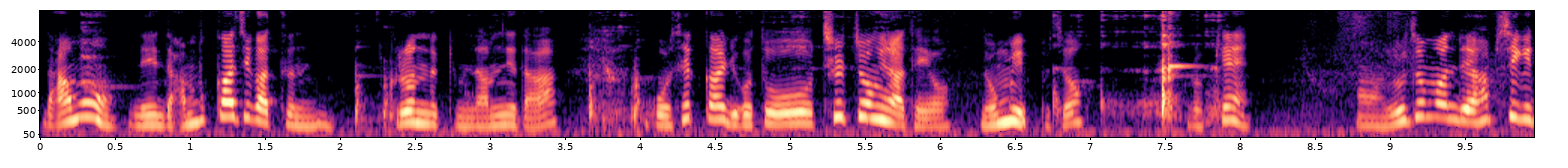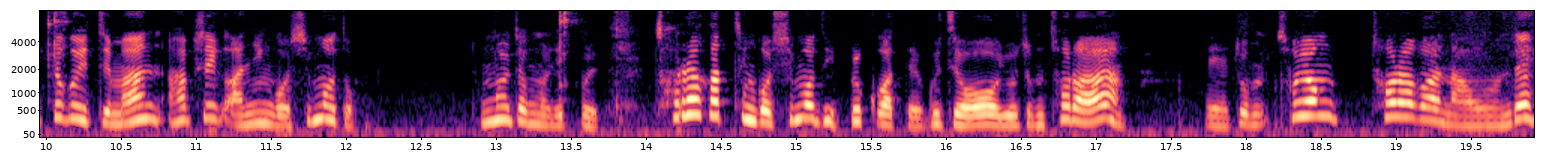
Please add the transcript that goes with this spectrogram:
나무, 네, 나뭇가지 같은 그런 느낌이 납니다. 그 색깔 이것도 7종이나 돼요. 너무 예쁘죠? 이렇게 어, 요즘은 이제 합식이 뜨고 있지만 합식 아닌 거 심어도 정말 정말 예쁠 철화 같은 거 심어도 예쁠 것 같아요. 그죠? 요즘 철화 예, 좀 소형 철화가 나오는데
